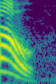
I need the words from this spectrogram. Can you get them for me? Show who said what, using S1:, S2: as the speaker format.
S1: Oh,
